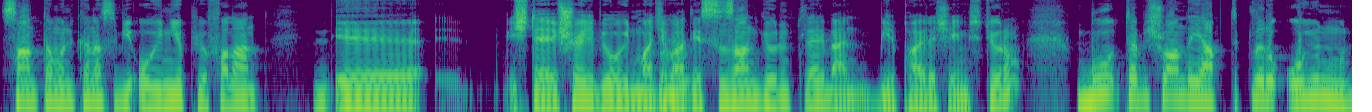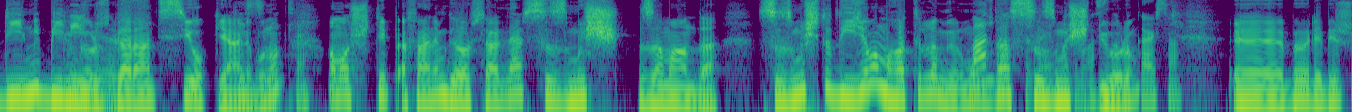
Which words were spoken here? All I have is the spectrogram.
Santa Monica nasıl bir oyun yapıyor falan ee, işte şöyle bir oyun mu acaba Hı hı. diye sızan görüntüleri ben bir paylaşayım istiyorum. Bu tabii şu anda yaptıkları oyun mu değil mi bilmiyoruz. Bilmiyoruz. Garantisi yok yani bunun. Kesinlikle. Ama şu tip efendim görseller sızmış zamanda. Sızmıştı diyeceğim ama hatırlamıyorum. o Ben de yüzden sızmış diyorum. bakarsan. Ee, böyle bir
